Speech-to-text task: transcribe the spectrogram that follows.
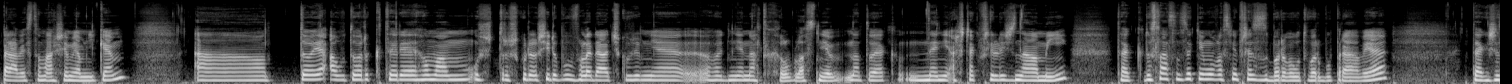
právě s Tomášem Jamníkem. A to je autor, kterého mám už trošku delší dobu v hledáčku, že mě hodně nadchl vlastně na to, jak není až tak příliš známý. Tak dostala jsem se k němu vlastně přes zborovou tvorbu právě. Takže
